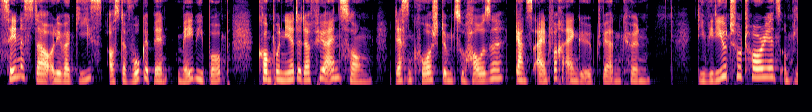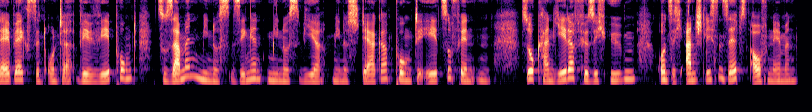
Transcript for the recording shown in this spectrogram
Szenestar Oliver Gies aus der Vogelband Maybe Bob komponierte dafür einen Song, dessen Chorstimmen zu Hause ganz einfach eingeübt werden können. Die Videotutorials und Playbacks sind unter www.zusammen-singen-wir-stärker.de zu finden. So kann jeder für sich üben und sich anschließend selbst aufnehmen.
